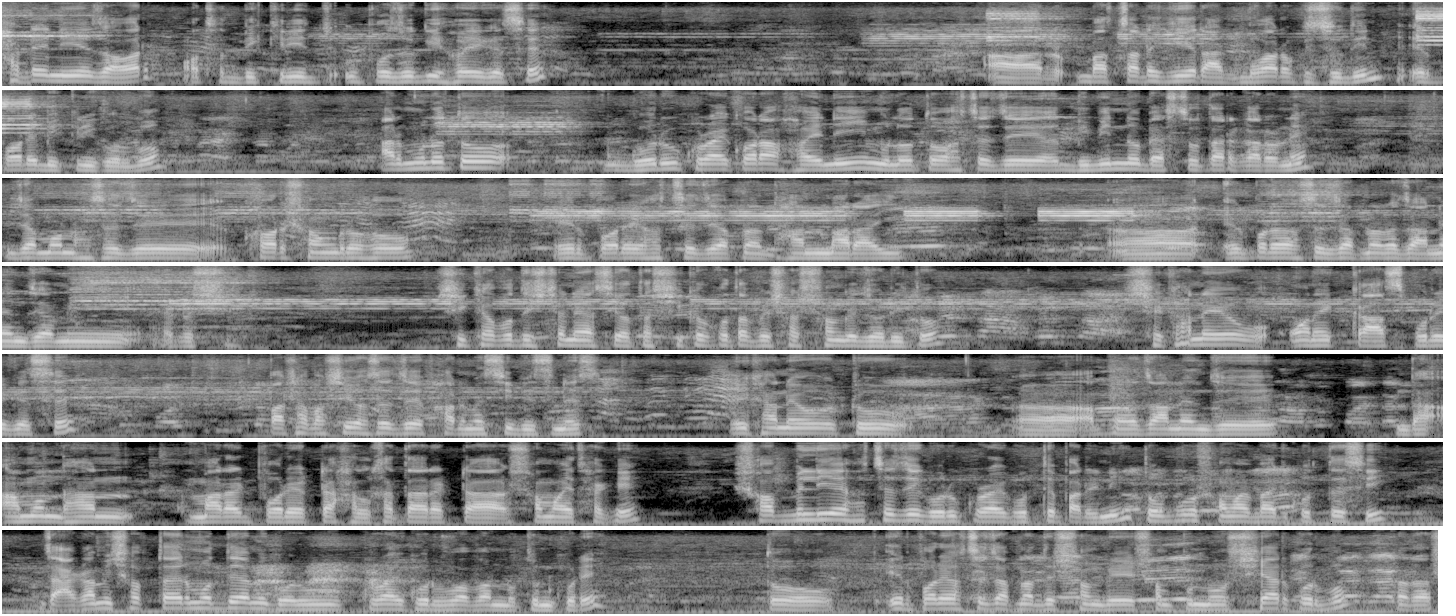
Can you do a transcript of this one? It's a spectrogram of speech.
হাটে নিয়ে যাওয়ার, অর্থাৎ বিক্রির উপযোগী হয়ে গেছে। আর বাচ্চাটাকে রাখব আরও কিছুদিন, এরপরে বিক্রি করব। আর মূলত গরু ক্রয় করা হয়নি, মূলত হচ্ছে যে বিভিন্ন ব্যস্ততার কারণে। যেমন হচ্ছে যে খড় সংগ্রহ, এরপরে হচ্ছে যে আপনার ধান মারাই এরপরে হচ্ছে যে আপনারা জানেন যে আমি একটা শিক্ষা প্রতিষ্ঠানে আছি, অর্থাৎ শিক্ষকতা পেশার সঙ্গে জড়িত। সেখানেও অনেক কাজ পড়ে গেছে। পাশাপাশি হচ্ছে যে ফার্মেসি বিজনেস, এখানেও একটু আপনারা জানেন যে আমন ধান মারার পরে একটা হালখাতার একটা সময় থাকে। সব মিলিয়ে হচ্ছে যে গরু ক্রয় করতে পারিনি, তবুও সময় বাইর করতেছি। যে আগামী সপ্তাহের মধ্যে আমি গরু ক্রয় করব আবার নতুন করে। তো এরপরে হচ্ছে যে আপনাদের সঙ্গে সম্পূর্ণ শেয়ার করব। তারা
